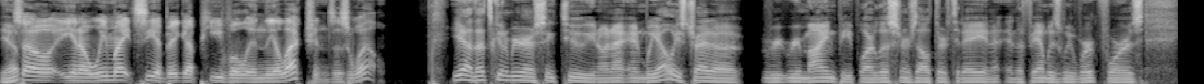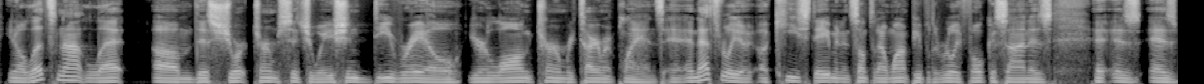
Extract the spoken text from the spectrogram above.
Yep. so you know, we might see a big upheaval in the elections as well. Yeah, that's going to be interesting too. You know, and I, and we always try to re- remind people, our listeners out there today, and, and the families we work for, is you know, let's not let um, this short term situation derail your long term retirement plans. And, and that's really a, a, key statement and something I want people to really focus on is as as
